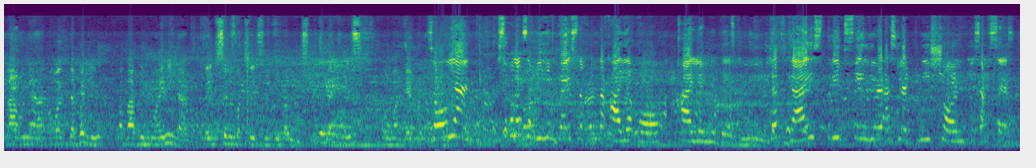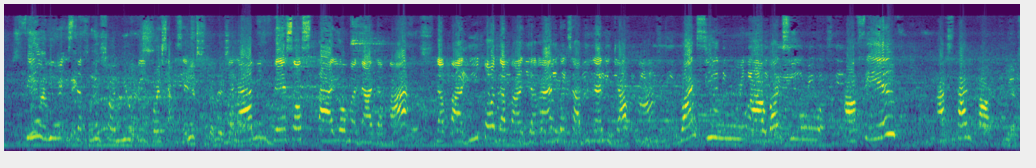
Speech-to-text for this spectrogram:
tao na OFW, mabago yung buhay nila, pwede sila mag-switch ng ibang business like this or whatever. So yan, gusto ko lang sabihin guys na kung nakaya ko, kaya nyo din. That guys, treat failure as your tuition to success. Failure is the tuition you pay for success. Maraming besos tayo madadapa. Dapa dito, dapa dyan. But sabi nga ni Jack, ha, once you, uh, once you uh, fail, uh, stand up. Yes.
